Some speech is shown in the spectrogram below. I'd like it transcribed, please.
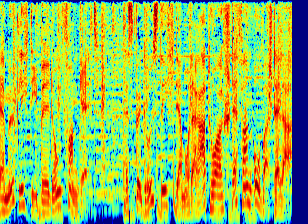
ermöglicht die Bildung von Geld. Es begrüßt dich der Moderator Stefan Obersteller.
